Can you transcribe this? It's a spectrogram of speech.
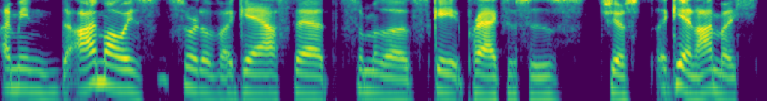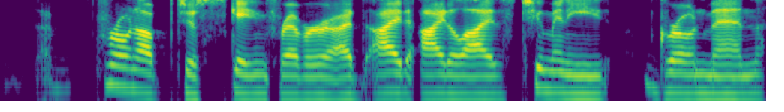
I mean, I'm always sort of aghast at some of the skate practices. Just again, I'm a I've grown up just skating forever. I'd, I'd idolized too many grown men,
